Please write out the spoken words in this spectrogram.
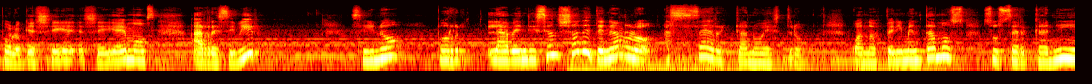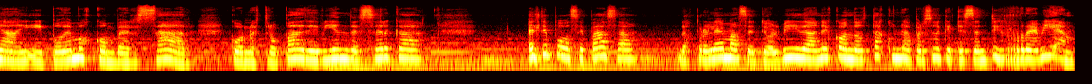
por lo que lleguemos a recibir, sino por la bendición ya de tenerlo cerca nuestro. Cuando experimentamos su cercanía y podemos conversar con nuestro Padre bien de cerca, el tiempo se pasa, los problemas se te olvidan, es cuando estás con una persona que te sentís re bien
